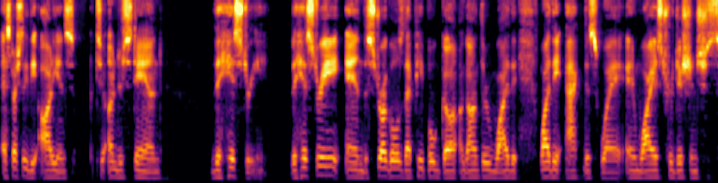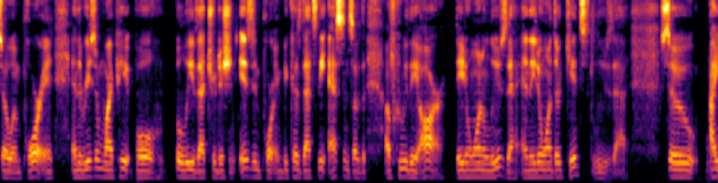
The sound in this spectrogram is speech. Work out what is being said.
especially the audience to understand the history the history and the struggles that people go gone through why they why they act this way and why is tradition so important and the reason why people believe that tradition is important because that's the essence of the of who they are. They don't want to lose that and they don't want their kids to lose that. So i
